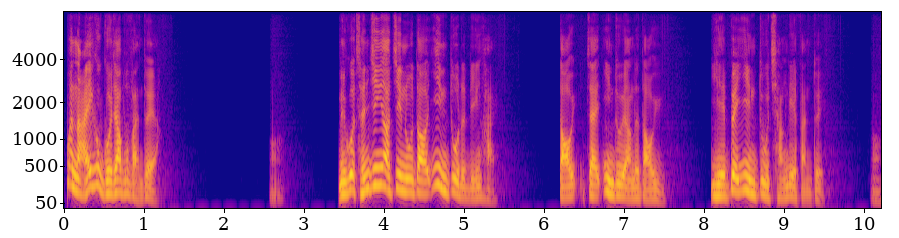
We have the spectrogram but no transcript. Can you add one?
那哪一个国家不反对啊？哦，美国曾经要进入到印度的领海岛，在印度洋的岛屿也被印度强烈反对。哦，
